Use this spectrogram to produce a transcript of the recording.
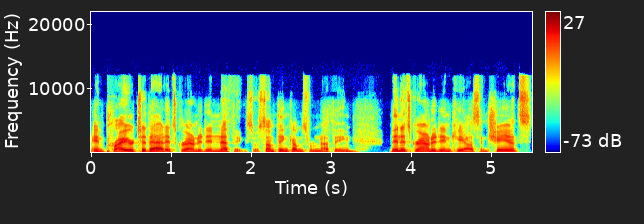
And prior to that, it's grounded in nothing. So something comes from nothing. Mm-hmm. Then it's grounded in chaos and chance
